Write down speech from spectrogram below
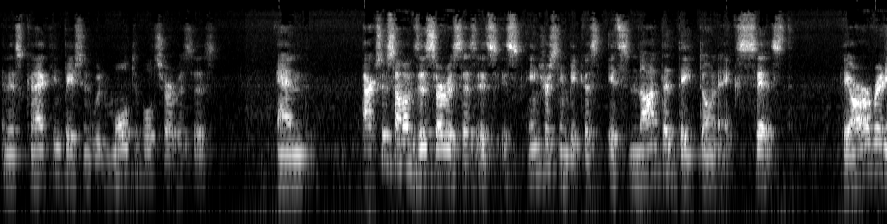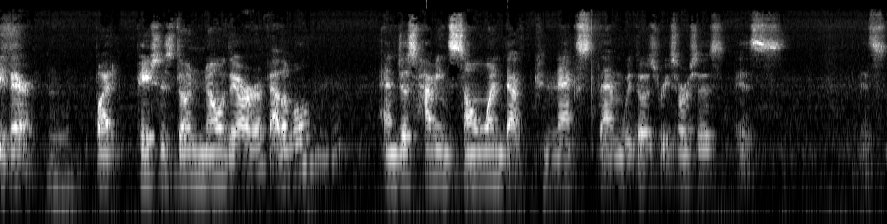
And it's connecting patients with multiple services and actually some of these services is, is interesting because it's not that they don't exist they are already there mm-hmm. but patients don't know they are available mm-hmm. And just having someone that connects them with those resources is it's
